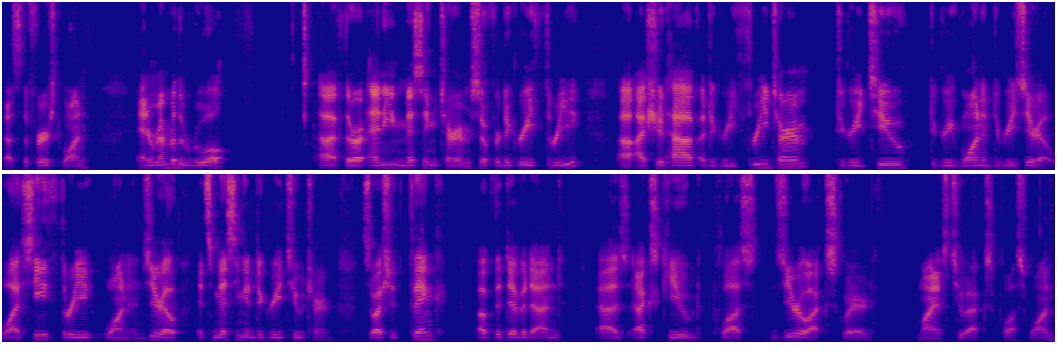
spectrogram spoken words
that's the first one. And remember the rule, uh, if there are any missing terms, so for degree 3, uh, I should have a degree 3 term, degree 2, degree 1, and degree 0. Well, I see 3, 1, and 0, it's missing a degree 2 term. So I should think of the dividend as x cubed plus 0x squared minus 2x plus 1.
